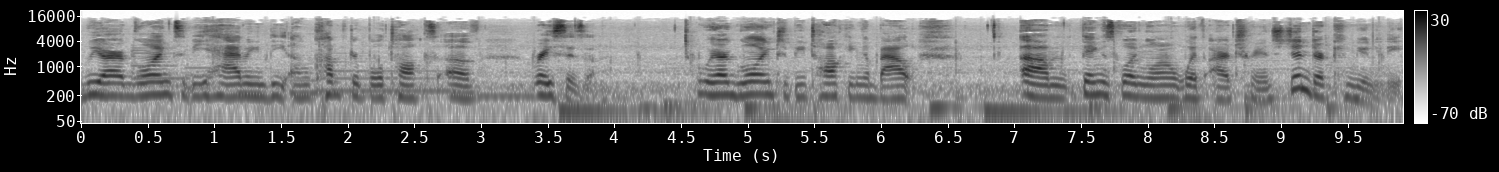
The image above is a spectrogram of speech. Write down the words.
We are going to be having the uncomfortable talks of racism. We are going to be talking about um, things going on with our transgender community,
